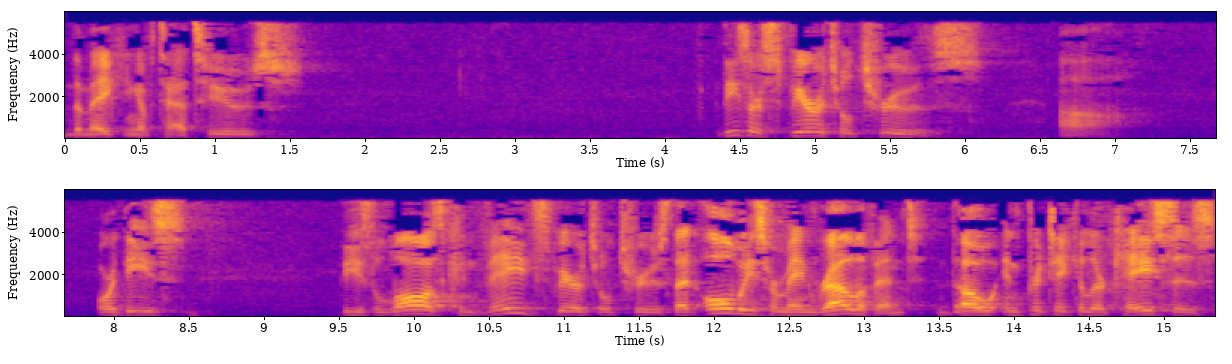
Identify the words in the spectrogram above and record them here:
the making of tattoos. These are spiritual truths, uh, or these these laws conveyed spiritual truths that always remain relevant, though in particular cases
